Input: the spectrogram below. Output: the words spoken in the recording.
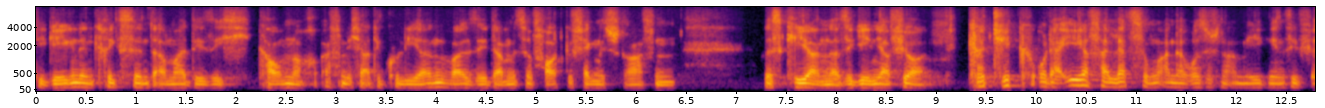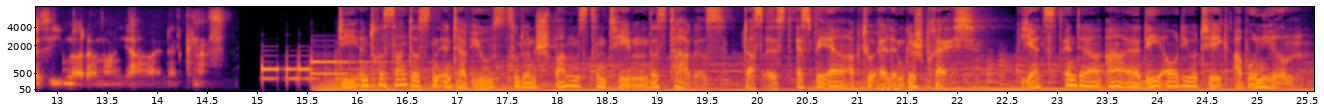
die gegen den Krieg sind, aber die sich kaum noch öffentlich artikulieren, weil sie damit sofort Gefängnisstrafen riskieren. Also sie gehen ja für Kritik oder Eheverletzungen an der russischen Armee, gehen sie für sieben oder neun Jahre in den Knast. Die interessantesten Interviews zu den spannendsten Themen des Tages. Das ist SWR aktuell im Gespräch. Jetzt in der ARD Audiothek abonnieren.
